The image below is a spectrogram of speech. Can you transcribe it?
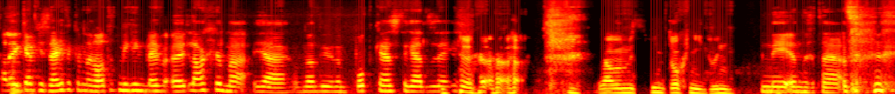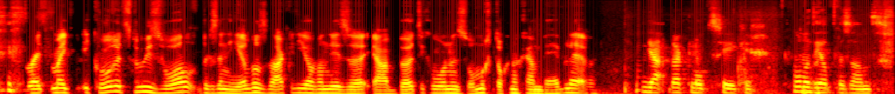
Allee, ik heb gezegd dat ik hem er altijd mee ging blijven uitlachen, maar ja, om dat nu in een podcast te gaan zeggen. gaan we misschien toch niet doen. Nee, inderdaad. Right, maar ik, ik hoor het sowieso al. Er zijn heel veel zaken die jou van deze ja, buitengewone zomer toch nog gaan bijblijven. ja, dat klopt zeker. Ik vond het heel plezant.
